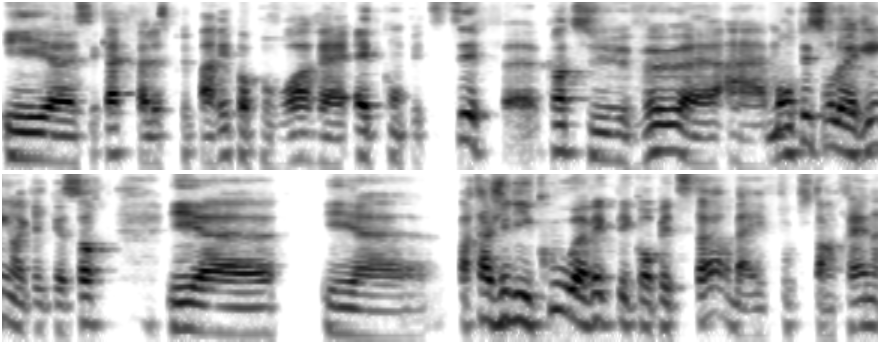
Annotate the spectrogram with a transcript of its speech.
Et euh, c'est clair qu'il fallait se préparer pour pouvoir euh, être compétitif. quand tu veux monter sur le ring en quelque sorte et, partager des coups avec tes compétiteurs, ben, il faut que tu t'entraînes,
